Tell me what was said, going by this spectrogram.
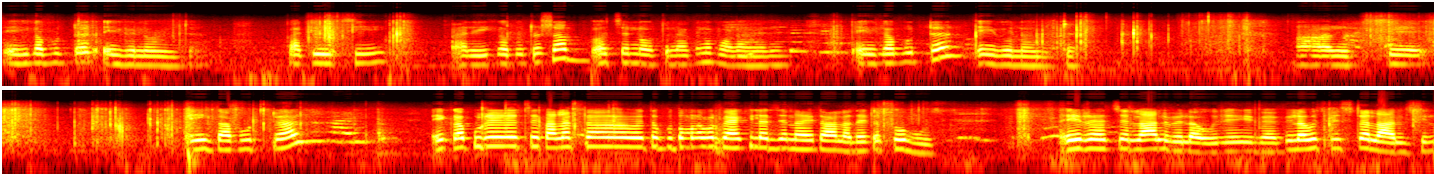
এই কাপড়টার এই ব্লাউজটা কাটিয়েছি। আর এই কাপড়টা সব হচ্ছে নতুন, এখনও পরা হয়নি। এই কাপড়টার এই ব্লাউজটা আর হচ্ছে এই কাপড়টার এই কাপড়ের হচ্ছে কালারটা হয়তো তোমার বলবে একই লাগছে না, এটা আলাদা, এটা সবুজ। এর হচ্ছে লাল ব্লাউজ, এই ব্লাউজ পিসটা লাল ছিল,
